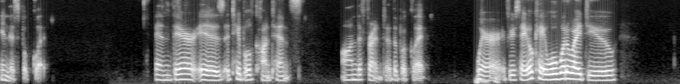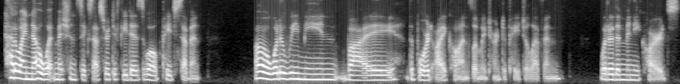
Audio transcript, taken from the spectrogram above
in this booklet. And there is a table of contents on the front of the booklet where if you say, okay, well, what do I do? How do I know what mission success or defeat is? Well, page seven Oh, what do we mean by the board icons? Let me turn to page 11. What are the mini cards?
